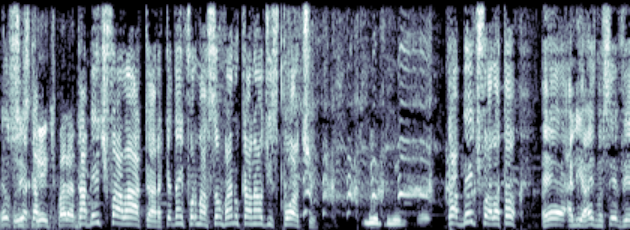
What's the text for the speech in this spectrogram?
Eu sei, skate, parabéns. acabei de falar, cara. Quer dar informação? Vai no canal de esporte. Meu Deus do céu. Acabei de falar, tá? É, aliás, você vê,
